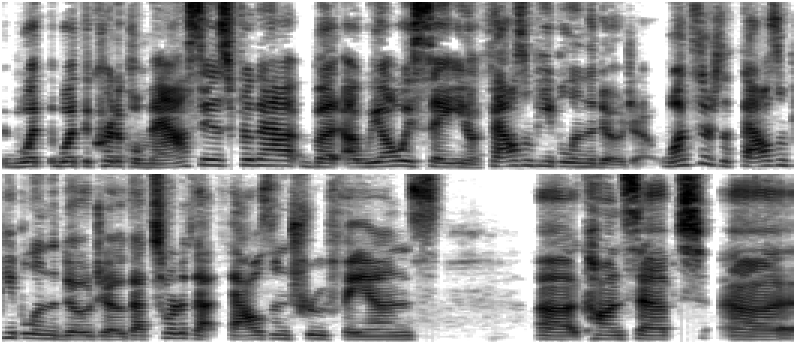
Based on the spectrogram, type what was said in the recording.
what what the critical mass is for that but uh, we always say you know thousand people in the dojo once there's a thousand people in the dojo that's sort of that thousand true fans uh, concept, uh,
